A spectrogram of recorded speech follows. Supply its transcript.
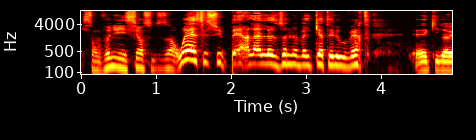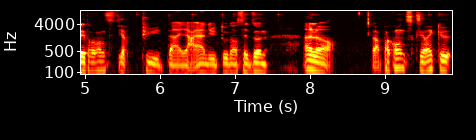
qui sont venus ici en se disant ouais c'est super la zone level 4 elle est ouverte et qui doivent être en train de se dire putain y a rien du tout dans cette zone. Alors, par contre c'est vrai que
